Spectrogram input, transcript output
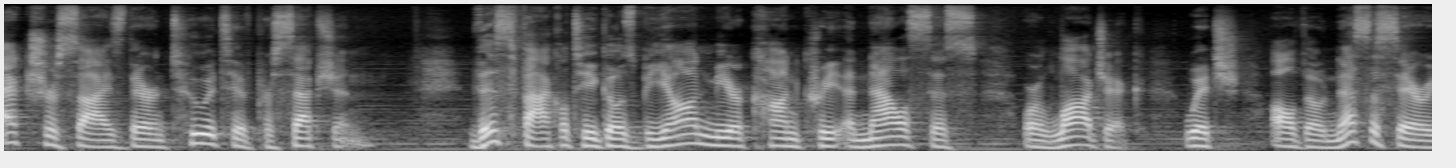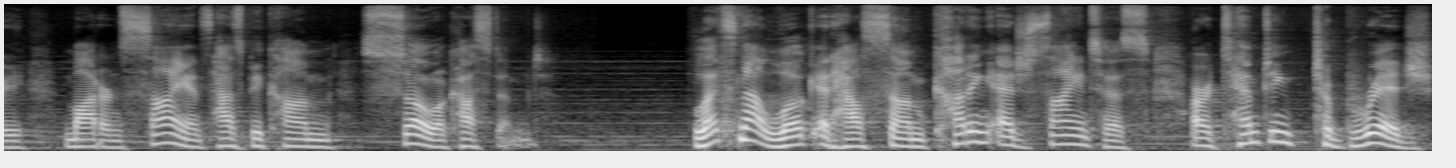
exercise their intuitive perception. This faculty goes beyond mere concrete analysis or logic, which although necessary, modern science has become so accustomed. Let's now look at how some cutting-edge scientists are attempting to bridge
